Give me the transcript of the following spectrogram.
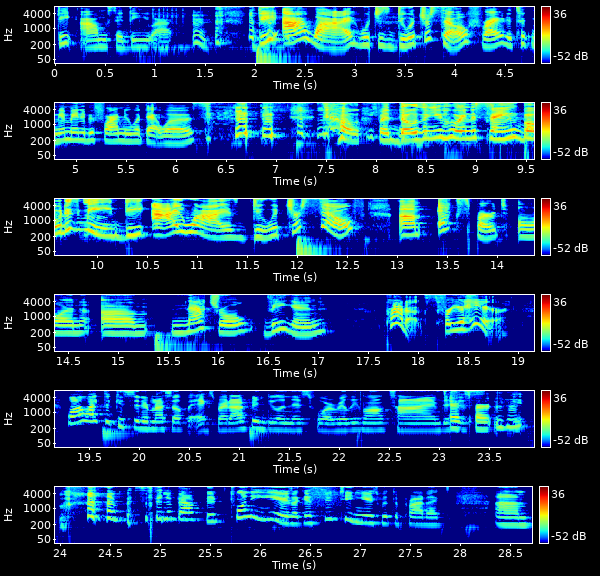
D I almost said DUI. Mm. DIY, which is do it yourself, right? It took me a minute before I knew what that was. so, for those of you who are in the same boat as me, DIY is do it yourself. Um, expert on um, natural vegan products for your hair. Well, I like to consider myself an expert. I've been doing this for a really long time. This expert. Is, mm-hmm. it's been about 50, 20 years, I guess 15 years with the product. Um,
